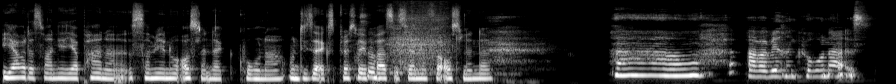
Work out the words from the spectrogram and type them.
Ja, aber das waren ja Japaner. Es haben ja nur Ausländer Corona. Und dieser Expressway Pass so. ist ja nur für Ausländer. Ah, aber während Corona ist,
